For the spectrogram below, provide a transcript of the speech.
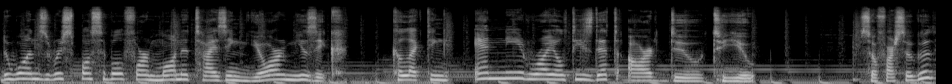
the ones responsible for monetizing your music collecting any royalties that are due to you. So far, so good?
